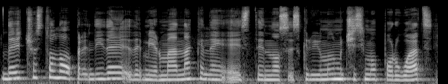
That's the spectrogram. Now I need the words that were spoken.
De hecho, esto lo aprendí de, mi hermana, que este, nos escribimos muchísimo por WhatsApp.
